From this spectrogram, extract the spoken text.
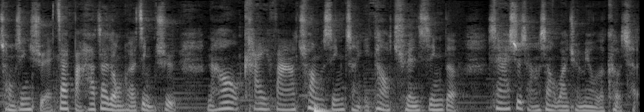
重新学，再把它再融合进去，然后开发创新成一套全新的，现在市场上完全没有的课程。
